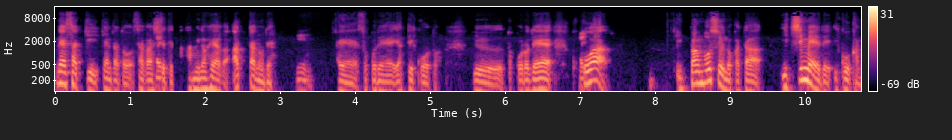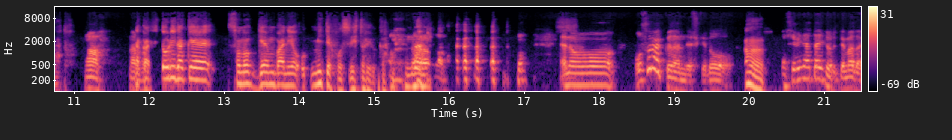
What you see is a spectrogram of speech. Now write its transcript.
ね、さっき健太と探してて、畳の部屋があったので、うんえーそこでやっていこうというところで、ここは一般募集の方、1名で行こうかなと。あ、ななんか一人だけその現場に見てほしいというか、ど。なるほど。あのー、おそらくなんですけど、うん、セミナータイトルってまだ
